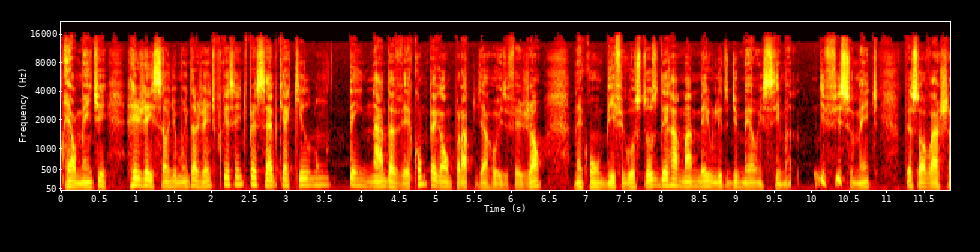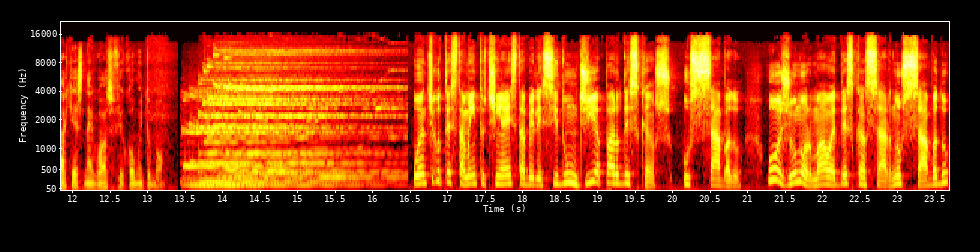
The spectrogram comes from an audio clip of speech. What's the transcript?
realmente rejeição de muita gente, porque se a gente percebe que aquilo não tem nada a ver. Como pegar um prato de arroz e feijão, né, com um bife gostoso, e derramar meio litro de mel em cima. Dificilmente o pessoal vai achar que esse negócio ficou muito bom. O Antigo Testamento tinha estabelecido um dia para o descanso, o sábado. Hoje o normal é descansar no sábado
